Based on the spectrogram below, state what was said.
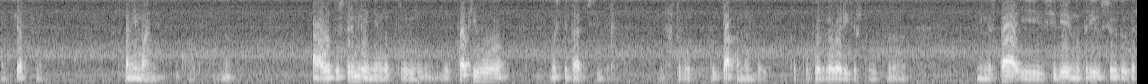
от сердца понимание да? А вот устремление, вот, э, вот как его воспитать в себе, чтобы вот так оно было, как вот вы говорите, что вот э, и места, и в себе, и внутри, все это, это ж,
